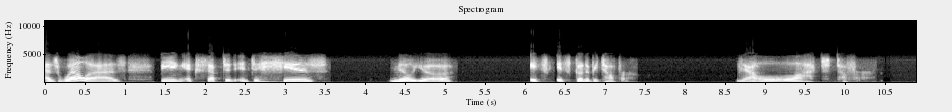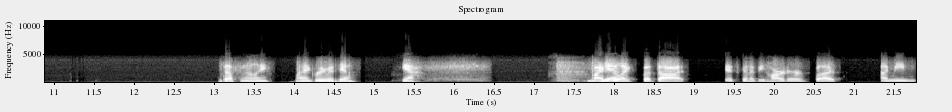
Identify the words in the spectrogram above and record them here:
as well as being accepted into his milieu, it's it's going to be tougher. Yeah, a lot tougher. Definitely, I agree with you. Yeah, I yeah. feel like, but that it's going to be harder. But I mean,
